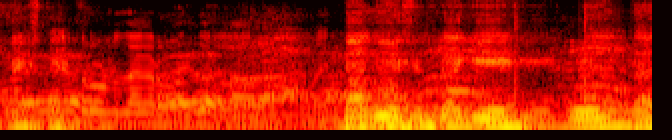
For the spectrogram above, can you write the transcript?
next ಭಾಗವಹಿಸಿದ್ದಕ್ಕಾಗಿ ಉಳಿದಂತಹ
